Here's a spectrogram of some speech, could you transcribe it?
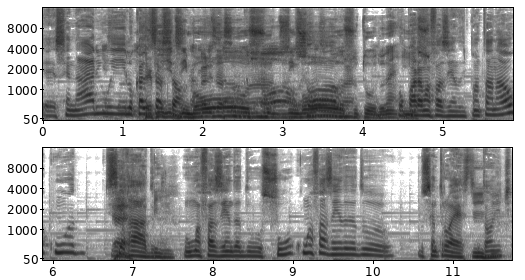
É, cenário e localização. De desembolso, desembolso, tudo, né? Comparar isso. uma fazenda de Pantanal com a de Cerrado. É, uma fazenda do sul com uma fazenda do, do centro-oeste. Uhum. Então a gente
